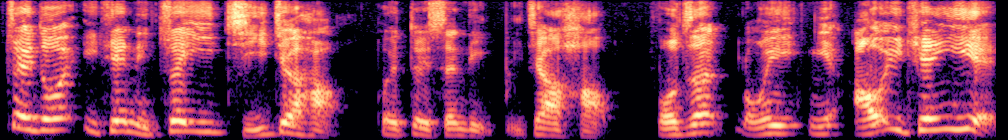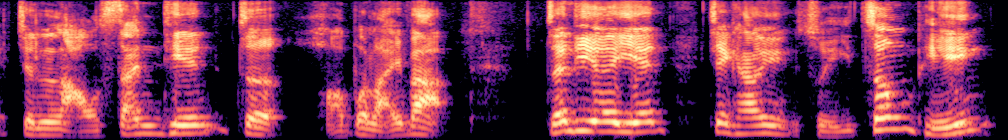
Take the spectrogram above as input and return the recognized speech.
最多一天你追一集就好，会对身体比较好。否则容易你熬一天夜就老三天，这划不来吧？整体而言，健康运属于中平。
